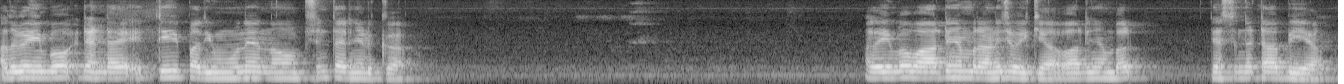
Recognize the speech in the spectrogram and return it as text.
അത് കഴിയുമ്പോൾ രണ്ടായിരത്തി പതിമൂന്ന് എന്ന ഓപ്ഷൻ തിരഞ്ഞെടുക്കുക. അത് കഴിയുമ്പോൾ വാർഡ് നമ്പറാണ് ചോദിക്കുക. വാർഡ് നമ്പർ ജസ്റ്റ് ഒന്ന് ടാപ്പ് ചെയ്യുക.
